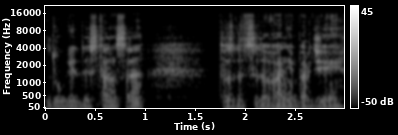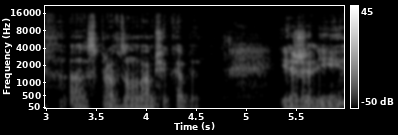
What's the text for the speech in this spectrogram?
długie dystanse, to zdecydowanie bardziej e, sprawdzą Wam się keby. Jeżeli e,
